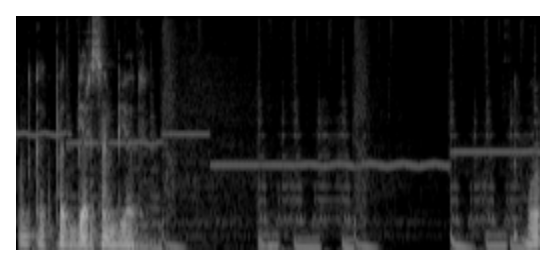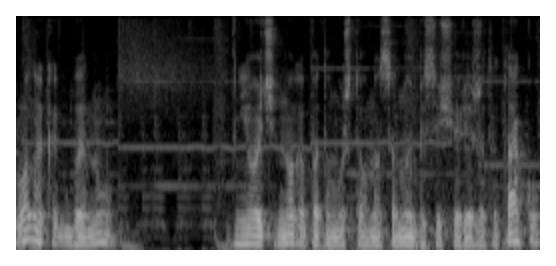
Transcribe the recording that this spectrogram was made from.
Он как под берсом бьет. Урона как бы, ну, не очень много, потому что у нас Анубис еще режет атаку.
